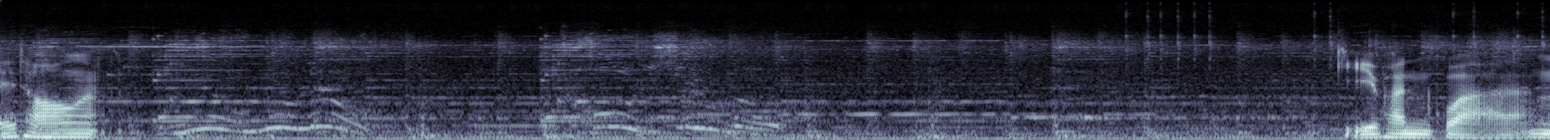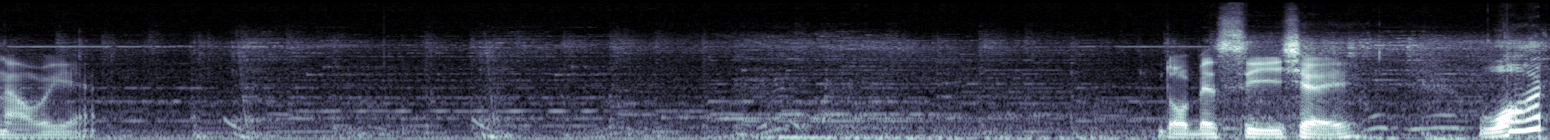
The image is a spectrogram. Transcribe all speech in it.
ได้ทองอะกี่พันกว่าเหงาอีกอะโดนเป็นสีเฉย what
